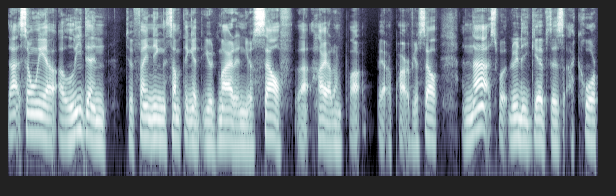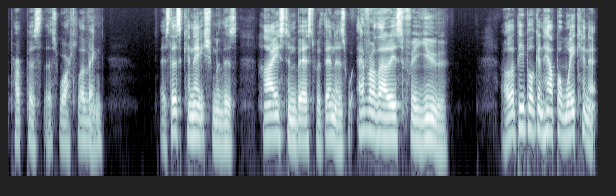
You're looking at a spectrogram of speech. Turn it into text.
That's only a, a lead-in to finding something that you admire in yourself, that higher and better part of yourself. And that's what really gives us a core purpose that's worth living. It's this connection with this highest and best within us, whatever that is for you. Other people can help awaken it.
